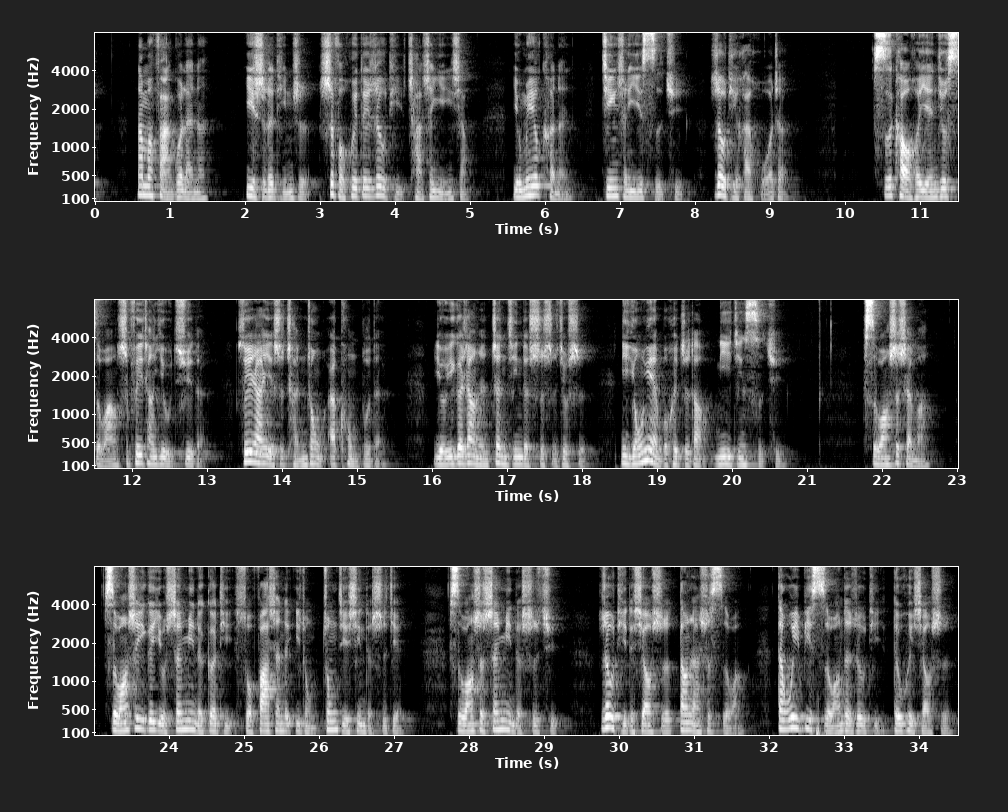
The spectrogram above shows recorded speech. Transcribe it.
那么反过来呢？意识的停止是否会对肉体产生影响？有没有可能精神已死去？肉体还活着，思考和研究死亡是非常有趣的，虽然也是沉重而恐怖的。有一个让人震惊的事实就是，你永远不会知道你已经死去。死亡是什么？死亡是一个有生命的个体所发生的一种终结性的事件。死亡是生命的失去，肉体的消失当然是死亡，但未必死亡的肉体都会消失。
